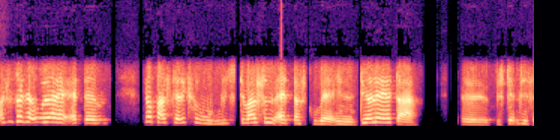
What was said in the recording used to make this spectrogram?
Og så fandt jeg ud af, at øh, det var faktisk slet ikke så umuligt. Det var sådan, at der skulle være en dyrlæge, der øh, bestemte hendes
